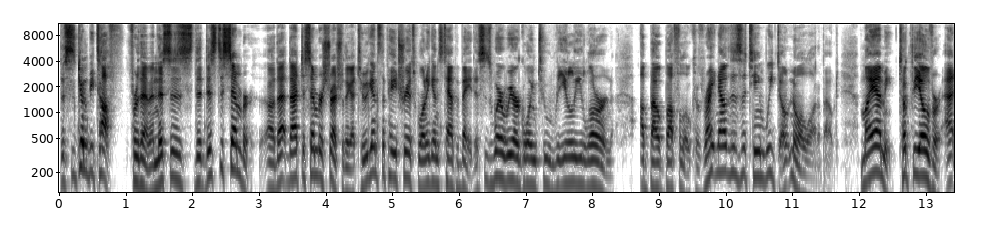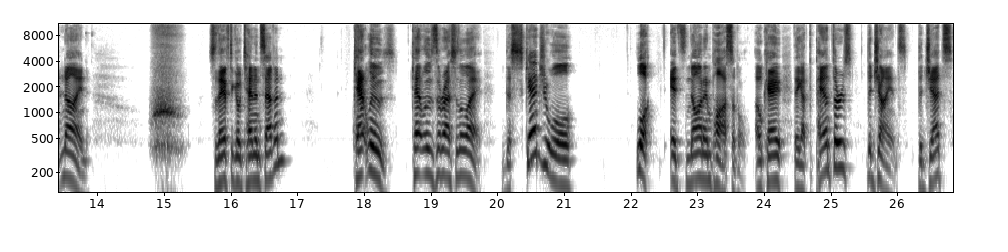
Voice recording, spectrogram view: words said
This is going to be tough for them, and this is the, this December, uh, that that December stretch where they got two against the Patriots, one against Tampa Bay. This is where we are going to really learn about Buffalo because right now this is a team we don't know a lot about. Miami took the over at nine, so they have to go ten and seven. Can't lose. Can't lose the rest of the way. The schedule, look, it's not impossible. Okay, they got the Panthers, the Giants, the Jets,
